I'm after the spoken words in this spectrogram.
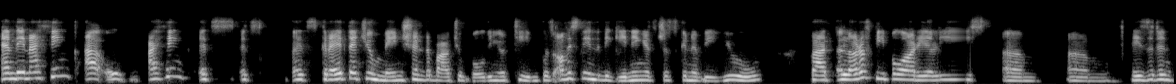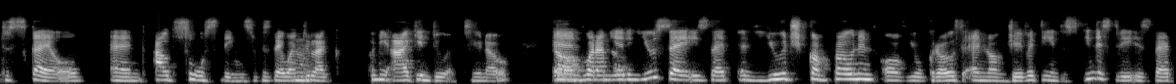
And then I think uh, I think it's it's it's great that you mentioned about you building your team because obviously in the beginning it's just going to be you, but a lot of people are really um, um, hesitant to scale and outsource things because they want mm. to like only I can do it, you know. Yeah. And what I'm hearing you say is that a huge component of your growth and longevity in this industry is that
